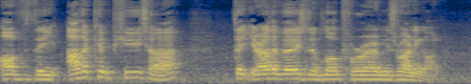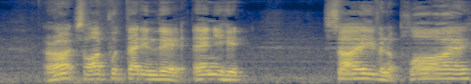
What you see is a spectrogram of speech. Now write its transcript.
of the other computer that your other version of Log4OM is running on. All right, so I put that in there. Then you hit save and apply.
